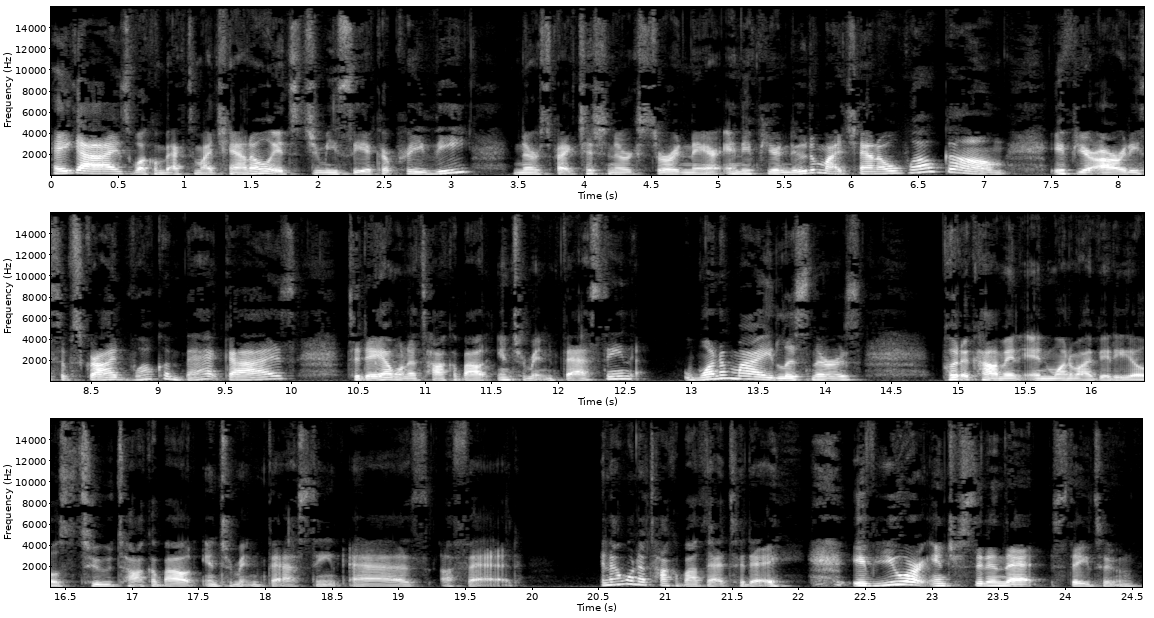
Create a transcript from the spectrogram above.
Hey guys, welcome back to my channel. It's Jemecia Capri, the nurse practitioner extraordinaire. And if you're new to my channel, welcome. If you're already subscribed, welcome back guys. Today I want to talk about intermittent fasting. One of my listeners put a comment in one of my videos to talk about intermittent fasting as a fad. And I want to talk about that today. If you are interested in that, stay tuned.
